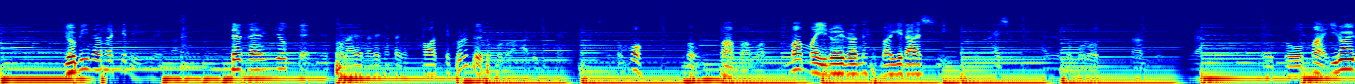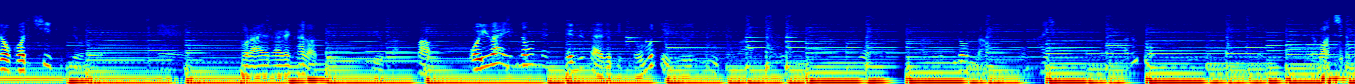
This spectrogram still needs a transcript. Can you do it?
うな呼び名だけで言えば、世代によってね、捉えられ方が変わってくるというところはあるみたいな。も、うん、まあまあまあ、まあまあいろいろね、紛らわしい解釈されるところなんですが、えっ、ー、と、まあいろいろこう地域によって、えー、捉えられ方というか、まあ、お祝いのね、出てた時に飲むという意味では、もう、いろんな解釈があると思うんですね。山祭り。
